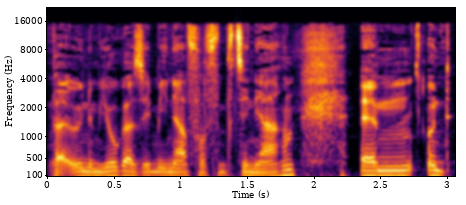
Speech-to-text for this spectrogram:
bei irgendeinem Yoga-Seminar vor 15 Jahren. Ähm, und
